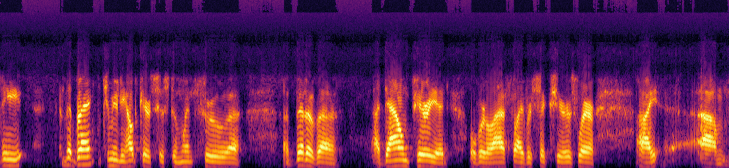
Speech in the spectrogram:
the the Brant Community Healthcare System went through a, a bit of a, a down period over the last five or six years, where I, um,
